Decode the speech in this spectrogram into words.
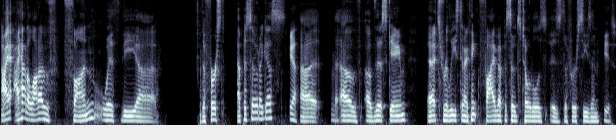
I, I had a lot of fun with the uh, the first episode, I guess. Yeah. Uh, of of this game. Uh, It's released in I think five episodes total is, is the first season. Yes.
